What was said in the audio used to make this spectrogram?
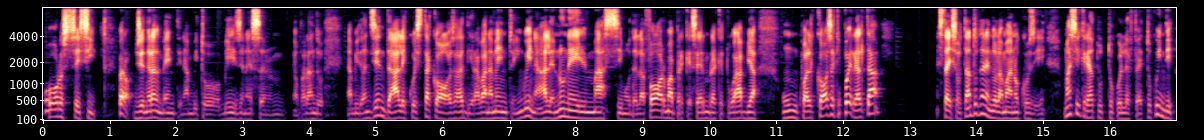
forse sì, però generalmente in ambito business, stiamo parlando in ambito aziendale, questa cosa di ravanamento inguinale non è il massimo della forma perché sembra che tu abbia un qualcosa che poi in realtà stai soltanto tenendo la mano così, ma si crea tutto quell'effetto. Quindi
